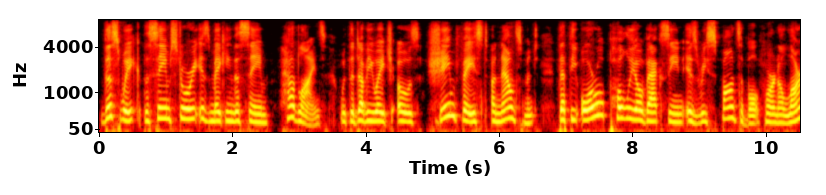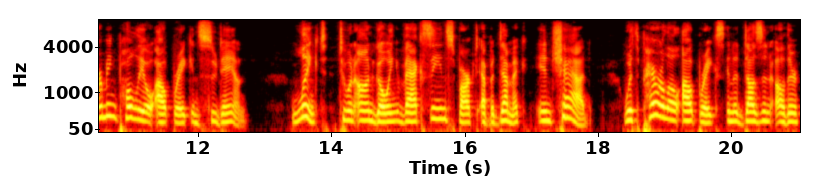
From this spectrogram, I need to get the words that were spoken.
This week, the same story is making the same headlines, with the WHO's shamefaced announcement that the oral polio vaccine is responsible for an alarming polio outbreak in Sudan, linked to an ongoing vaccine sparked epidemic in Chad with parallel outbreaks in a dozen other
